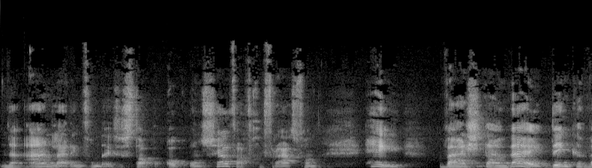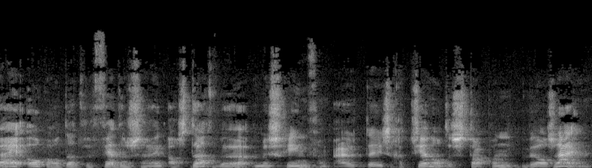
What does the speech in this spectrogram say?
naar aanleiding van deze stappen, ook onszelf afgevraagd van, hé, hey, waar staan wij? Denken wij ook al dat we verder zijn als dat we misschien vanuit deze gechannelde stappen wel zijn?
